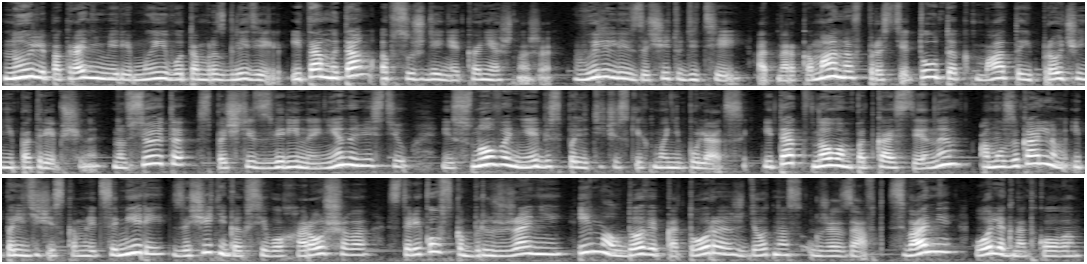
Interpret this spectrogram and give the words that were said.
Ну или, по крайней мере, мы его там разглядели. И там, и там обсуждения, конечно же, вылили в защиту детей. От наркоманов, проституток, мата и прочей непотребщины. Но все это с почти звериной ненавистью и снова не без политических манипуляций. Итак, в новом подкасте НМ о музыкальном и политическом лицемерии, защитниках всего хорошего, стариковском брюзжании и Молдове, которая ждет нас уже завтра. С вами Оля Гнаткова.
